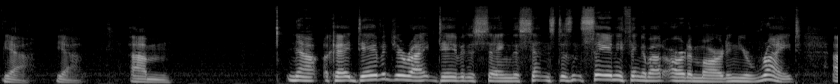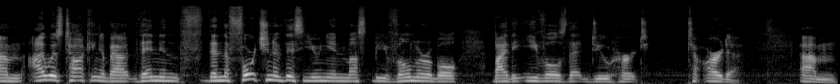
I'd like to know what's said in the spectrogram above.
yeah, yeah. Um, now, okay, David, you're right. David is saying this sentence doesn't say anything about Arda Marred, and you're right. Um, I was talking about then. In then, the fortune of this union must be vulnerable by the evils that do hurt to Arda, um,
